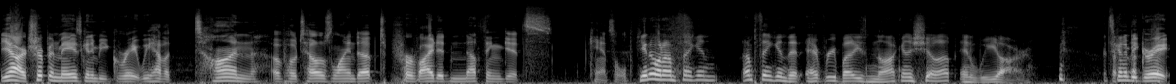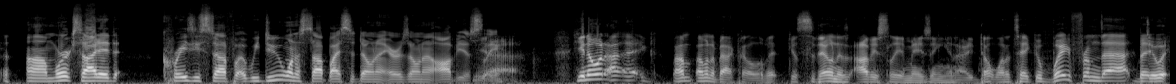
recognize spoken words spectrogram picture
yeah, our trip in May is going to be great. We have a ton of hotels lined up, provided nothing gets canceled. You know what I'm thinking? I'm thinking that everybody's not going to show up, and we are. It's going to be great. Um, we're excited. Crazy stuff. But we do want to stop by Sedona, Arizona, obviously. Yeah. You know what? I, I, I'm, I'm going to backpedal a little bit because Sedona is obviously amazing, and I don't want to take away from that. But Do it.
